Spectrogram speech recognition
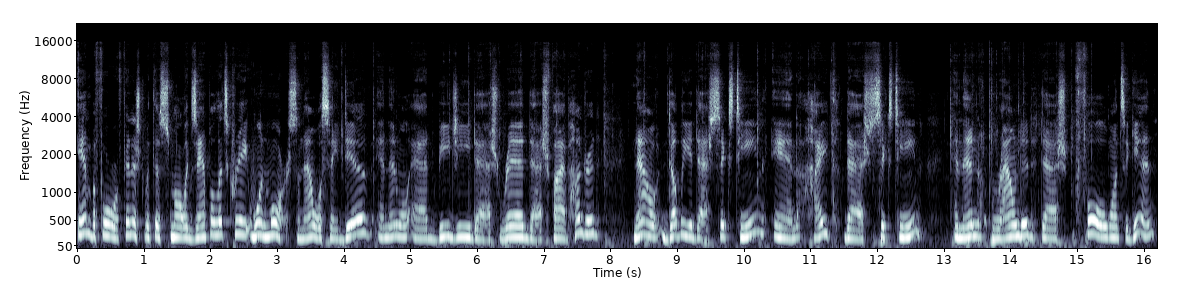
And before we're finished with this small example, let's create one more. So now we'll say div, and then we'll add bg-red-500, now W-16 and height-16, and then rounded dash full once again.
